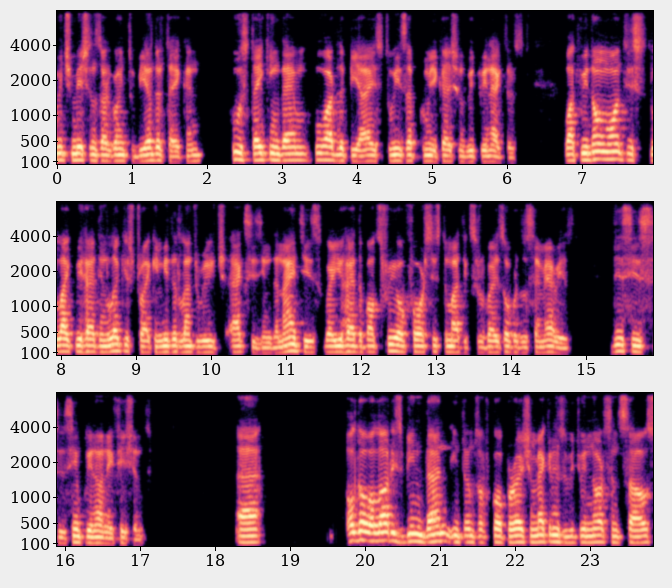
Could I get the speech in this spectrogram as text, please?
which missions are going to be undertaken who's taking them, who are the PIs to ease up communication between actors. What we don't want is like we had in Lucky Strike in Mid-Atlantic Ridge axis in the 90s, where you had about three or four systematic surveys over the same areas. This is simply not efficient. Uh, although a lot is being done in terms of cooperation mechanisms between North and South,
